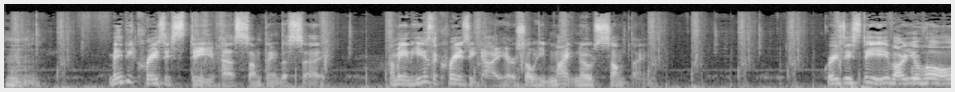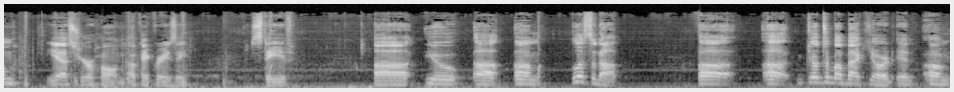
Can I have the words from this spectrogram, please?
Hmm. Maybe Crazy Steve has something to say. I mean, he's the crazy guy here, so he might know something. Crazy Steve, are you home? Yes, you're home. Okay, Crazy. Steve. Uh, you, uh, um, listen up. Uh, uh, go to my backyard and, um,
